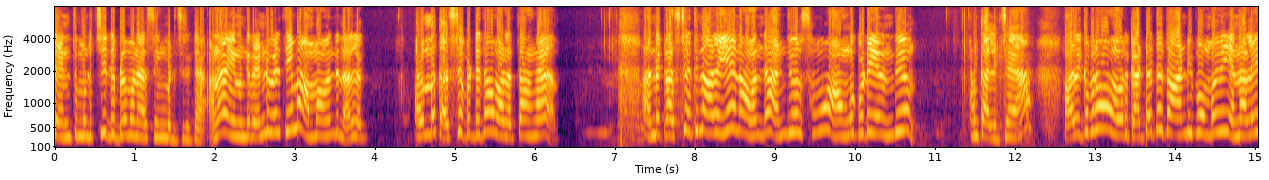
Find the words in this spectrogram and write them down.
டென்த்து முடித்து டிப்ளமோ நர்சிங் படிச்சிருக்கேன். ஆனால் எனக்கு ரெண்டு பேர்த்தையுமே அம்மா வந்து நல்ல ரொம்ப கஷ்டப்பட்டு தான் வளர்த்தாங்க. அந்த கஷ்டத்தினாலேயே நான் வந்து அஞ்சு வருஷமும் அவங்க கூட இருந்து கழித்தேன் அதுக்கப்புறம் ஒரு கட்டத்தை தாண்டி போகும்போது என்னாலே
